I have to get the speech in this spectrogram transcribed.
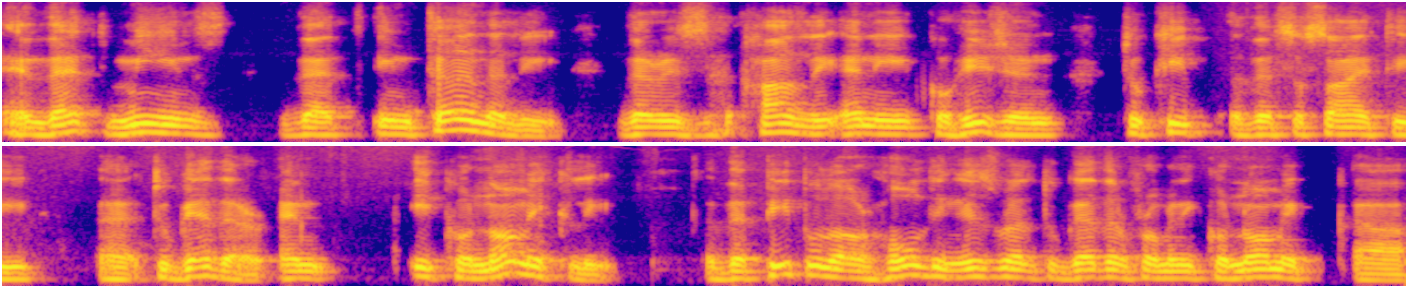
And that means that internally there is hardly any cohesion to keep the society uh, together. And economically, the people are holding Israel together from an economic uh,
